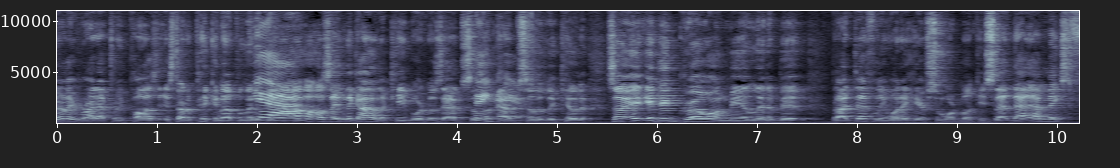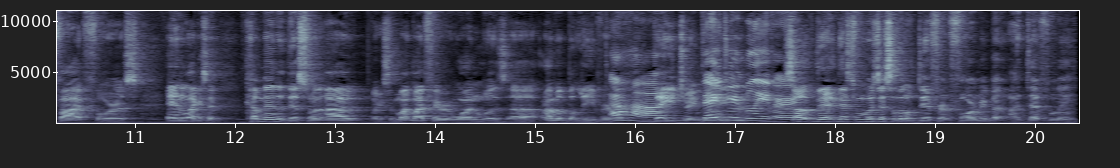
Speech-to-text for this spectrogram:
literally right after we paused, it started picking up a little bit. Yeah. I- I'll say, and the guy on the keyboard was absolutely, absolutely killing it. So it, it did grow on me a little bit, but I definitely want to hear some more Monkees. So that, that, that makes five for us. And like I said, coming into this one, I like I said, my, my favorite one was uh, "I'm a Believer." Uh-huh. Daydream. Daydream Believer. So th- this one was just a little different for me, but I definitely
